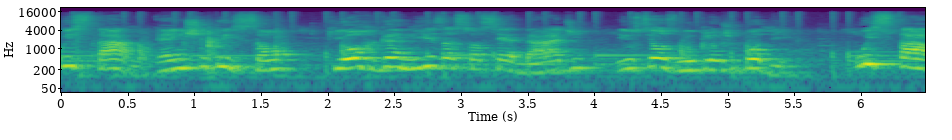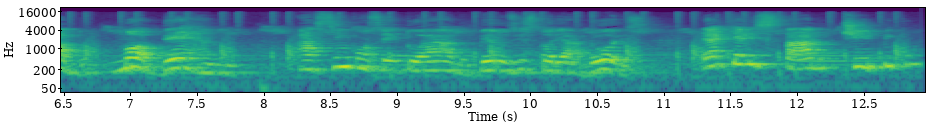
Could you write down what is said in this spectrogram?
O Estado é a instituição que organiza a sociedade e os seus núcleos de poder. O Estado moderno, assim conceituado pelos historiadores, é aquele Estado típico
